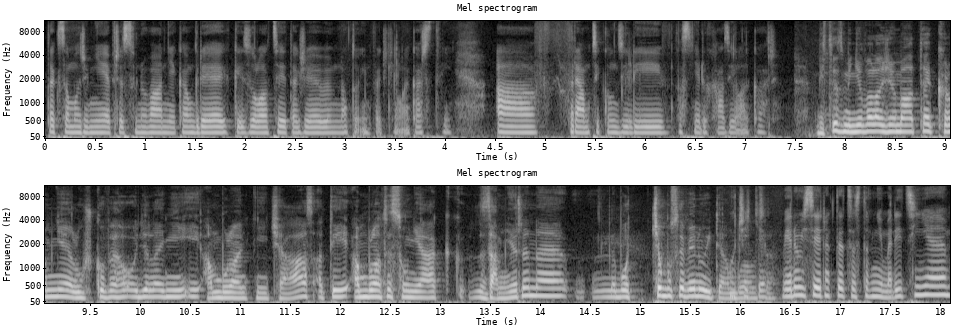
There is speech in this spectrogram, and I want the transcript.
tak samozřejmě je přesunován někam, kde je k izolaci, takže na to infekční lékařství. A v rámci konzilí vlastně dochází lékař. Vy jste zmiňovala, že máte kromě lůžkového oddělení i ambulantní část a ty ambulance jsou nějak zaměřené, nebo čemu se věnují ty ambulance? Určitě. Věnují se jednak té cestovní medicíně,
